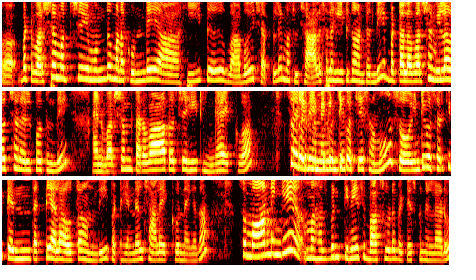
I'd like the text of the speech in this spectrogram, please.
బట్ వర్షం వచ్చే ముందు మనకు ఉండే ఆ హీట్ బాబోయ్ చెప్పలేం. అసలు చాలా చాలా హీట్గా ఉంటుంది. బట్ అలా వర్షం ఇలా వచ్చి అలా వెళ్ళిపోతుంది. అండ్ వర్షం తర్వాత వచ్చే హీట్ ఇంకా ఎక్కువ. సో ఇక్కడ మేము ఇంటికి వచ్చేసాము. సో ఇంటికి వచ్చేసరికి టెన్ థర్టీ అలా అవుతా ఉంది బట్ ఎండలు చాలా ఎక్కువ ఉన్నాయి కదా. సో మార్నింగే మా హస్బెండ్ తినేసి బాక్స్ కూడా పెట్టేసుకుని వెళ్ళాడు.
